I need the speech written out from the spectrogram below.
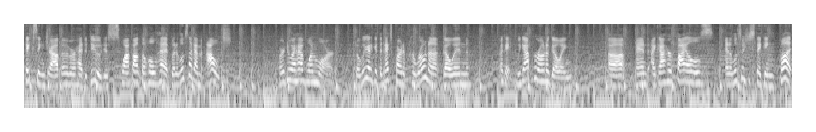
fixing job I've ever had to do. Just swap out the whole head. But it looks like I'm out. Or do I have one more? So we gotta get the next part of Corona going. Okay, we got Corona going. Uh, and I got her files, and it looks like she's sticking. But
